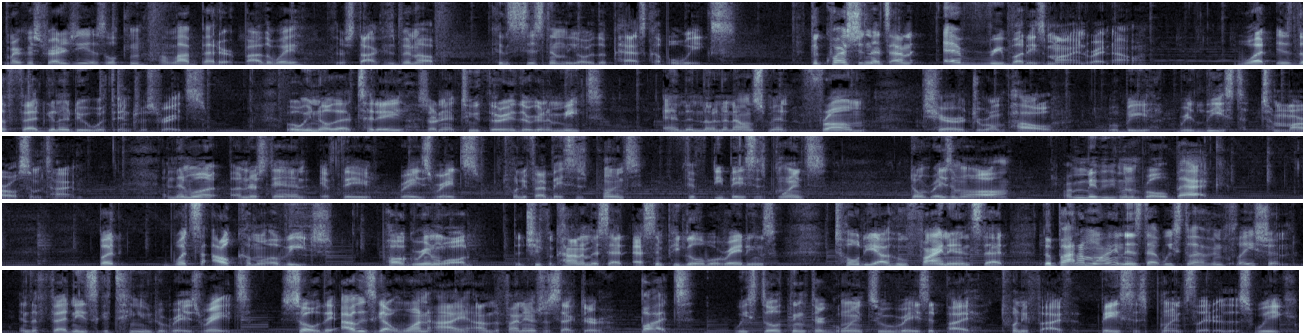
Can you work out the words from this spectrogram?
MicroStrategy is looking a lot better. By the way, their stock has been up consistently over the past couple weeks. The question that's on everybody's mind right now what is the Fed going to do with interest rates? Well, we know that today, starting at 2:30, they're going to meet, and then an announcement from Chair Jerome Powell will be released tomorrow sometime. And then we'll understand if they raise rates 25 basis points, 50 basis points, don't raise them at all, or maybe even roll back. But what's the outcome of each? Paul Gruenwald, the chief economist at S&P Global Ratings, told Yahoo Finance that the bottom line is that we still have inflation and the Fed needs to continue to raise rates. So they obviously got one eye on the financial sector, but we still think they're going to raise it by 25 basis points later this week.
